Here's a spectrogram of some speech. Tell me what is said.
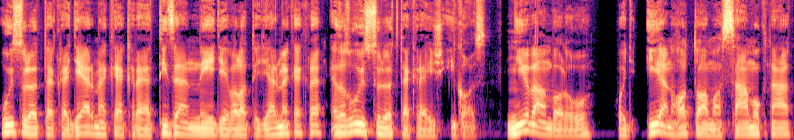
újszülöttekre, gyermekekre, 14 év alatti gyermekekre, ez az újszülöttekre is igaz. Nyilvánvaló, hogy ilyen hatalmas számoknál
